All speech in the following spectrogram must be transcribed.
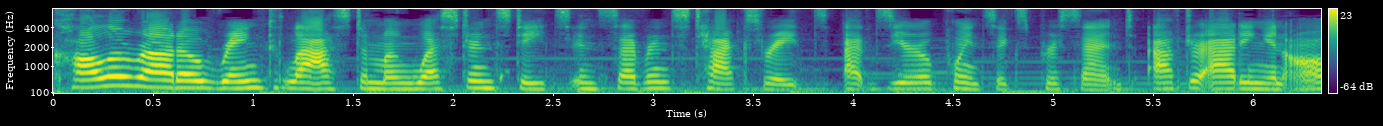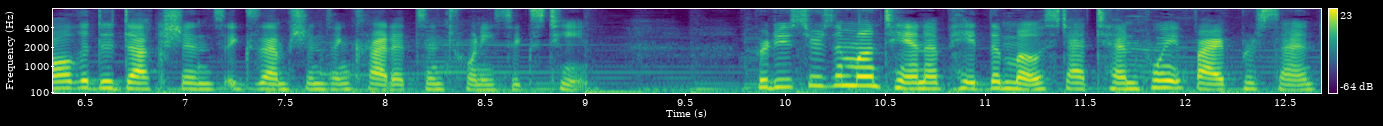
Colorado ranked last among Western states in severance tax rates at 0.6% after adding in all the deductions, exemptions, and credits in 2016. Producers in Montana paid the most at 10.5%,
